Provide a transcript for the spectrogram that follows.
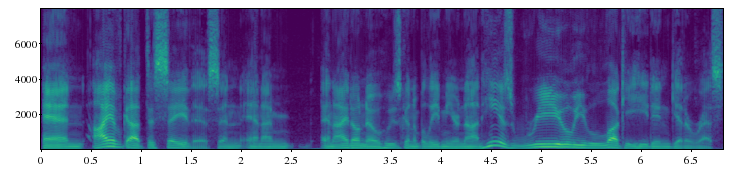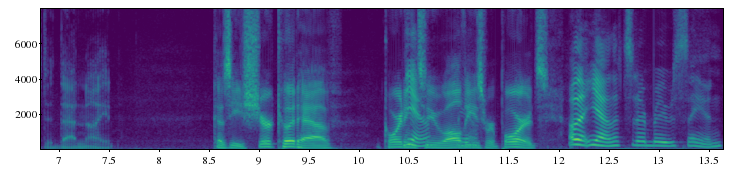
And I have got to say this and and I'm and I don't know who's going to believe me or not. He is really lucky he didn't get arrested that night. Cuz he sure could have according Yeah, to all yeah. these reports. Oh, that, yeah. That's what everybody was saying.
